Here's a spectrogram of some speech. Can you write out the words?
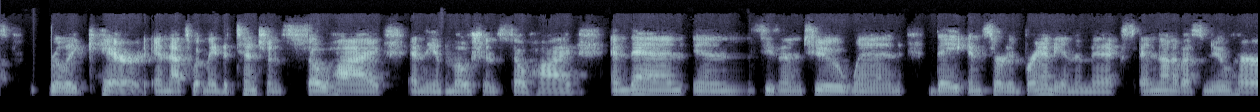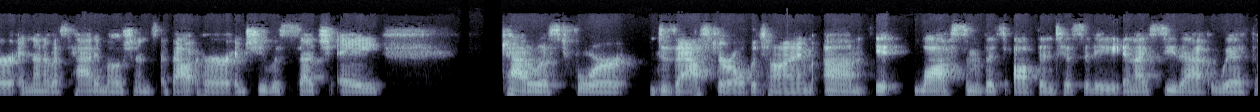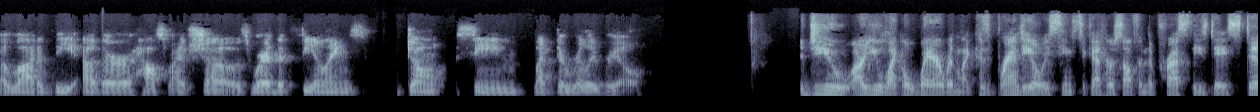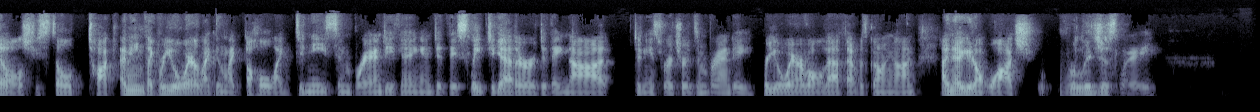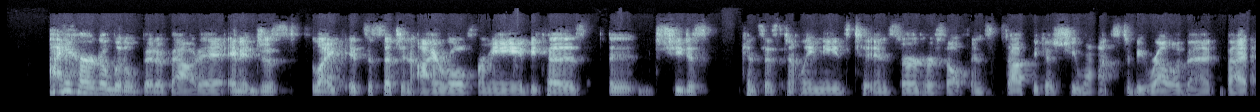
really cared. And that's what made the tension so high and the emotions so high. And then in season 2 when they inserted brandi in the mix and none of us knew her and none of us had emotions about her. And she was such a catalyst for disaster all the time um, it lost some of its authenticity. And i see that with a lot of the other housewives shows where the feelings don't seem like they're really real. Do you are you like aware when like because Brandi always seems to get herself in the press these days still. She's still talk I mean like were you aware like in like the whole like Denise and Brandi thing and did they sleep together or did they not Denise Richards and Brandi were you aware of all that that was going on I know you don't watch religiously I heard a little bit about it and it just like it's such an eye roll for me because it, she just consistently needs to insert herself in stuff because she wants to be relevant. But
